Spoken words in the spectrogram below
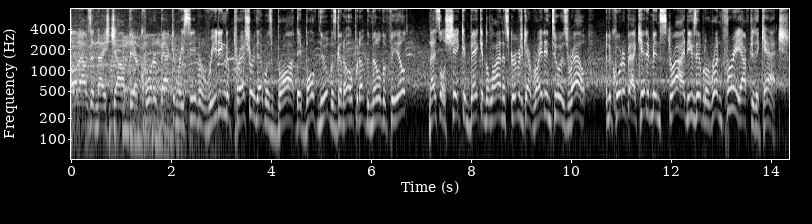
Oh, that was a nice job there. Quarterback and receiver reading the pressure that was brought. They both knew it was going to open up the middle of the field. Nice little shake and bake at the line of scrimmage, got right into his route, and the quarterback hit him in stride, and he was able to run free after the catch.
